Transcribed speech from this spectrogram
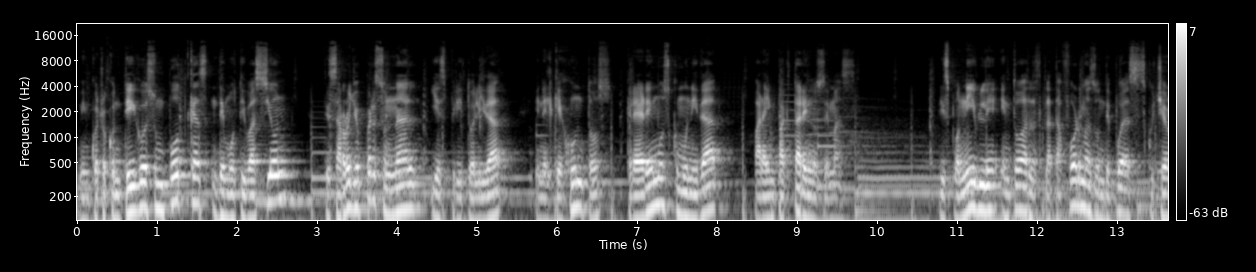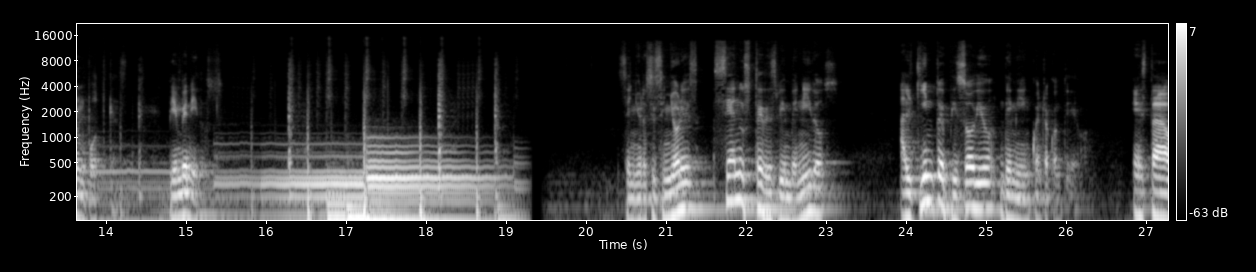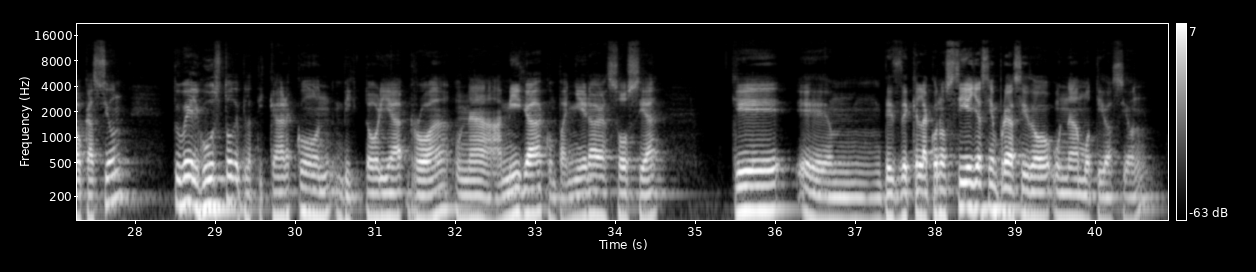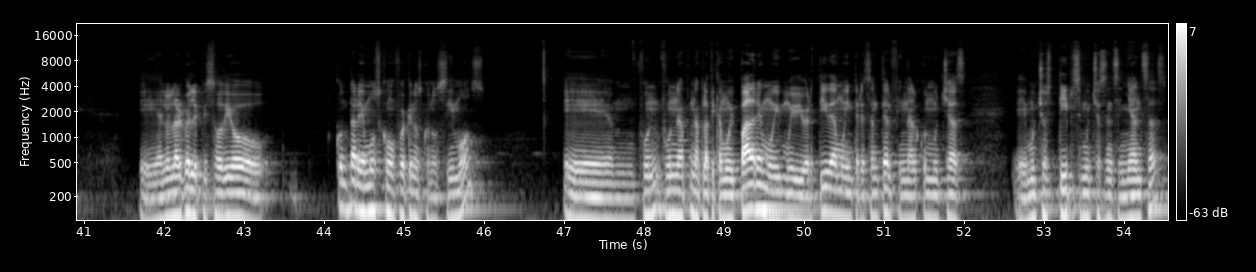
Mi encuentro contigo es un podcast de motivación, desarrollo personal y espiritualidad en el que juntos crearemos comunidad para impactar en los demás. Disponible en todas las plataformas donde puedas escuchar un podcast. Bienvenidos. Señoras y señores, sean ustedes bienvenidos al quinto episodio de Mi Encuentro contigo. Esta ocasión Tuve el gusto de platicar con Victoria Roa, una amiga, compañera, socia, que em, desde que la conocí ella siempre ha sido una motivación. Eh, a lo largo del episodio contaremos cómo fue que nos conocimos. Em, fue, una, plática muy padre, muy, divertida, muy interesante, al final con muchas, eh, muchos tips, muchas enseñanzas.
